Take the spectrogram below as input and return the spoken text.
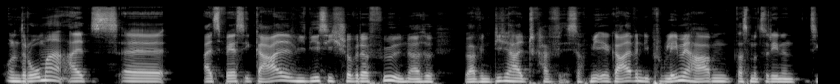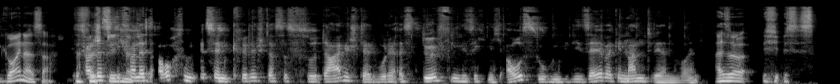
und Roma als, äh, als wäre es egal, wie die sich schon wieder fühlen. Also, ja, wenn die halt, ist doch mir egal, wenn die Probleme haben, dass man zu denen Zigeuner sagt. ich fand, es, ich fand es auch so ein bisschen kritisch, dass es so dargestellt wurde, als dürften die sich nicht aussuchen, wie die selber genannt werden wollen. Also, ich, es ist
